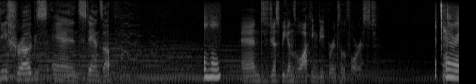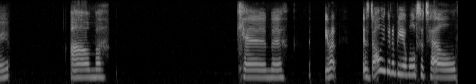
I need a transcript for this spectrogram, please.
He shrugs and stands up Mm-hmm. and just begins walking deeper into the forest. All right. Um. Can you know what? Is Dolly going to be able to tell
